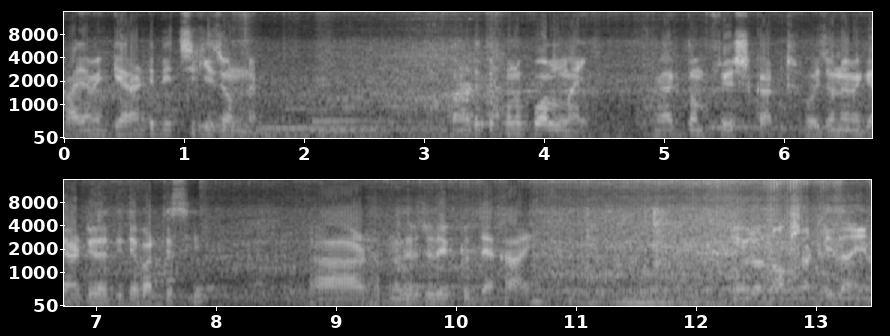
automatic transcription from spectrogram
ভাই, আমি গ্যারান্টি দিচ্ছি কি জন্যে? কারণ এটাতে কোনো পল নাই, একদম ফ্রেশ কাঠ ওই জন্য আমি গ্যারান্টিটা দিতে পারতেছি। আর আপনাদের যদি একটু দেখায় এগুলো নকশার ডিজাইন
